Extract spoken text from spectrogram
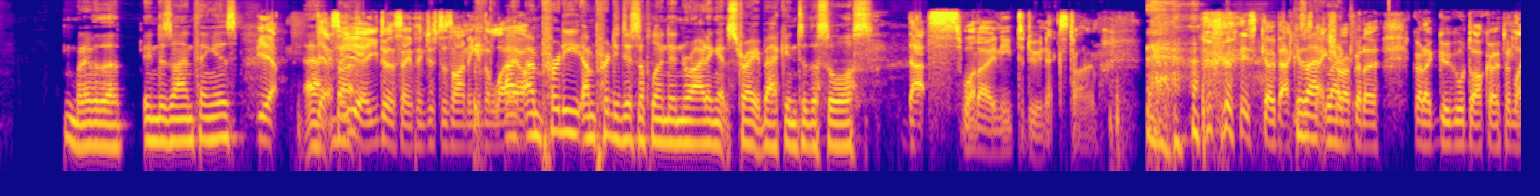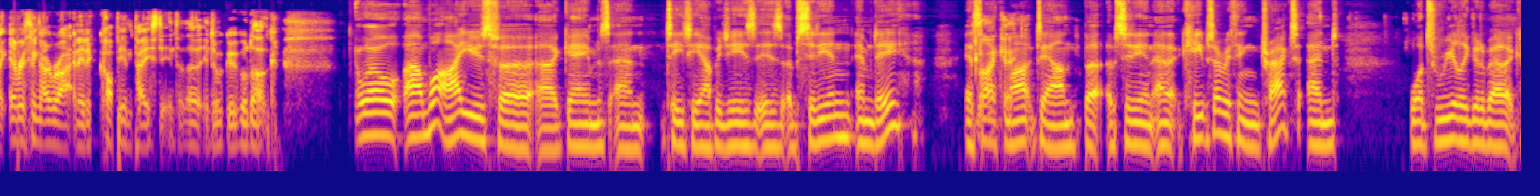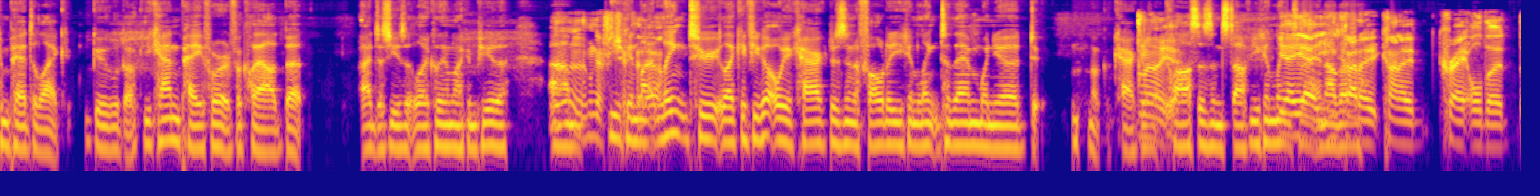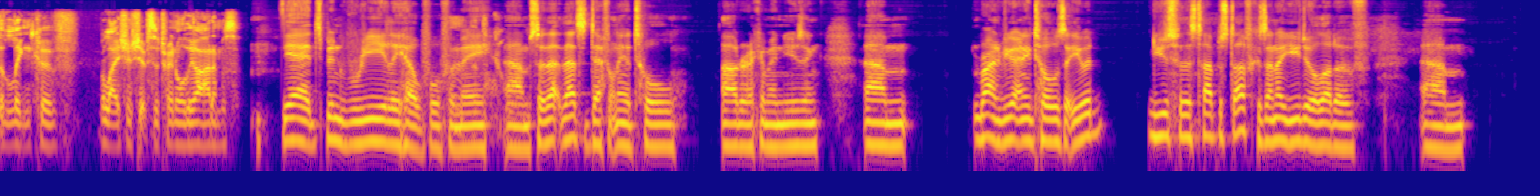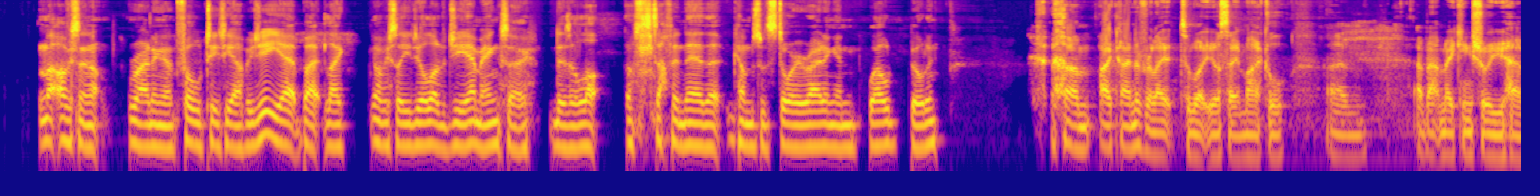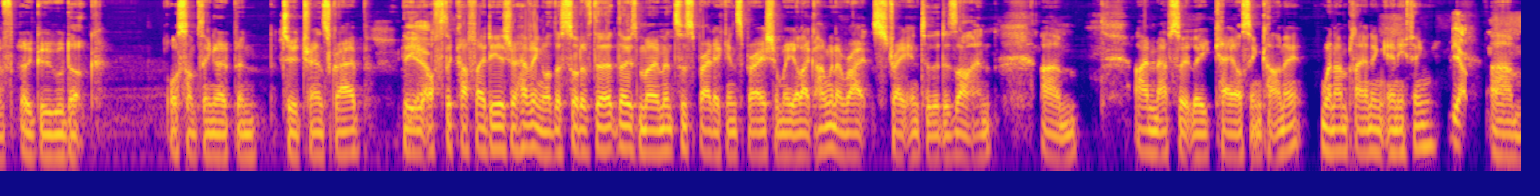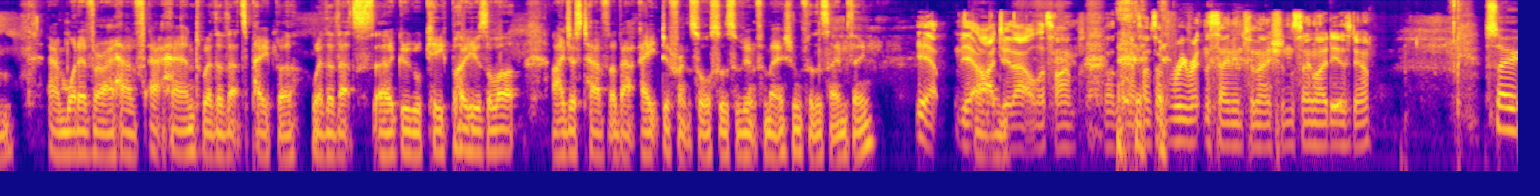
whatever the InDesign thing is. Yeah, Uh, yeah. So yeah, you do the same thing, just designing in the layout. I, I'm pretty I'm pretty disciplined in writing it straight back into the source. That's what I need to do next time. is go back and just I, make sure I've got a got a Google Doc open. Like everything I write, I need to copy and paste it into the into a Google Doc. Well, um, what I use for uh, games and TTRPGs is Obsidian MD. It's like Okay. Markdown, but Obsidian, and it keeps everything tracked. And what's really good about it compared to like Google Doc, you can pay for it for cloud, but I just use it locally on my computer. Mm, Um, I'm gonna have to you can like out. link to like if you got all your characters in a folder, you can link to them when you're do- not characters, Oh, yeah. classes and stuff. You can link Yeah, to yeah. You kind of kind of create all the the link of relationships between all the items. Yeah, it's been really helpful for Oh, me. cool. Um, so that that's definitely a tool I'd recommend using. Um, Ryan, have you got any tools that you would use for this type of stuff? Because I know you do a lot of, um, not- obviously not writing a full TTRPG yet, but like obviously you do a lot of GMing, so there's a lot of stuff in there that comes with story writing and world building. Um, I kind of relate to what you're saying, Michael, um, about making sure you have a Google Doc or something open to transcribe the Yeah. off the cuff ideas you're having, or the sort of the those moments of sporadic inspiration where you're like, I'm going to write straight into the design. Um, I'm absolutely chaos incarnate when I'm planning anything. Yep. Um, and whatever I have at hand, whether that's paper, whether that's uh, Google Keep, I use a lot. I just have about eight different sources of information for the same thing. Yeah, yeah. I Um, do that all the time. Sometimes I've rewritten the same information, same ideas down. So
